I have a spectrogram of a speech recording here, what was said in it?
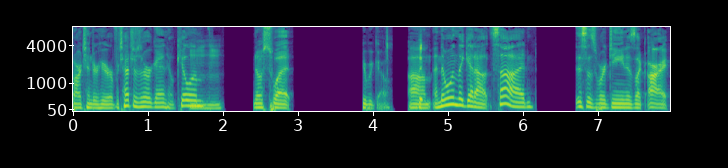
bartender here ever touches her again, he'll kill him. Mhm. No sweat. Here we go. Um, and then when they get outside, this is where Dean is like, "All right,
